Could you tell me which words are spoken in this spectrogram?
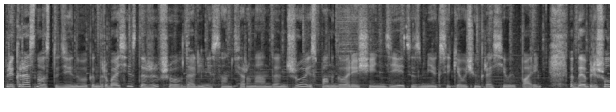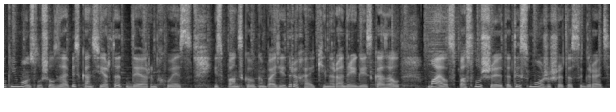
прекрасного студийного контрабасиста, жившего в долине Сан-Фернандо. Джо – испаноговорящий индеец из Мексики, очень красивый парень. Когда я пришел к нему, он слушал запись концерта «De Aranjuez» испанского композитора Хайкина Родриго и сказал «Майлз, послушай это, ты сможешь это сыграть».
